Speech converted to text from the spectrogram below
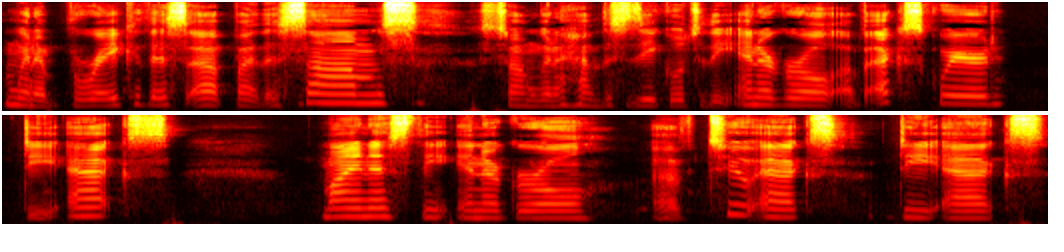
I'm going to break this up by the sums, so I'm going to have this is equal to the integral of x squared dx minus the integral of 2x dx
